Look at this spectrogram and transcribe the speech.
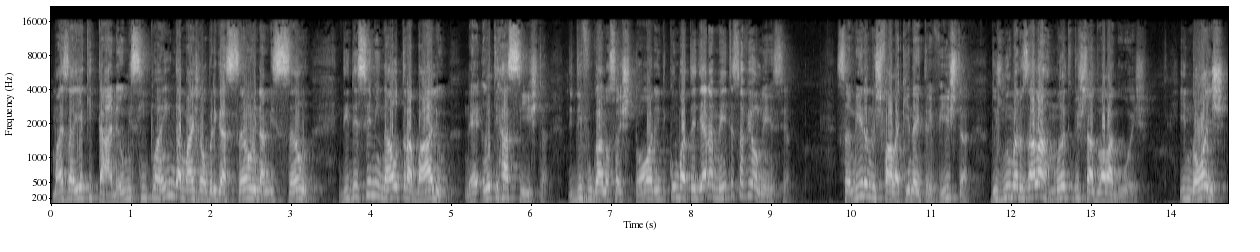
Mas aí é que tá, né? Eu me sinto ainda mais na obrigação e na missão de disseminar o trabalho né, antirracista, de divulgar nossa história e de combater diariamente essa violência. Samira nos fala aqui na entrevista dos números alarmantes do estado do Alagoas. E nós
